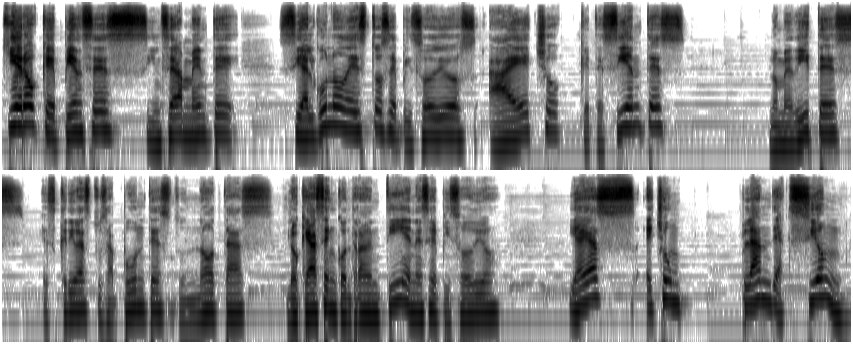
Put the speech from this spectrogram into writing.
Quiero que pienses sinceramente si alguno de estos episodios ha hecho que te sientes, lo medites, escribas tus apuntes, tus notas, lo que has encontrado en ti en ese episodio y hayas hecho un plan de acción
